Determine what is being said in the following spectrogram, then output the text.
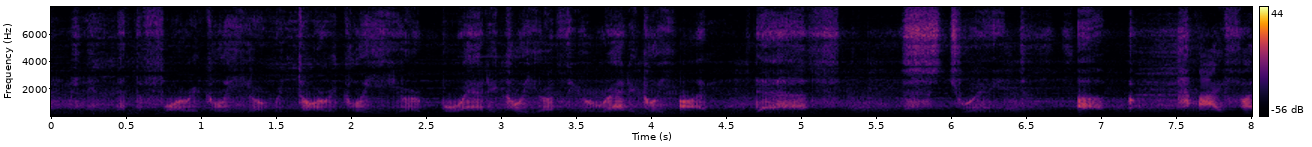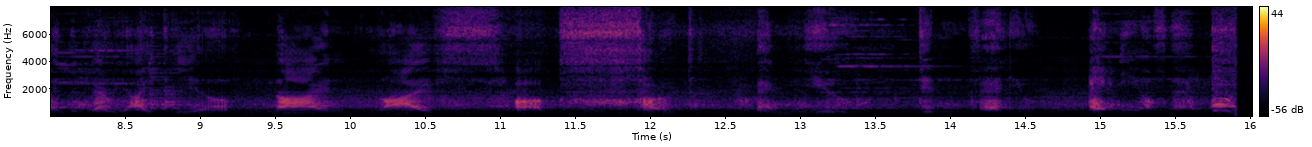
metaphorically or rhetorically or poetically or theoretically. I'm death. Straight up. I find the very idea of nine lives absurd. And you didn't value any of them.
